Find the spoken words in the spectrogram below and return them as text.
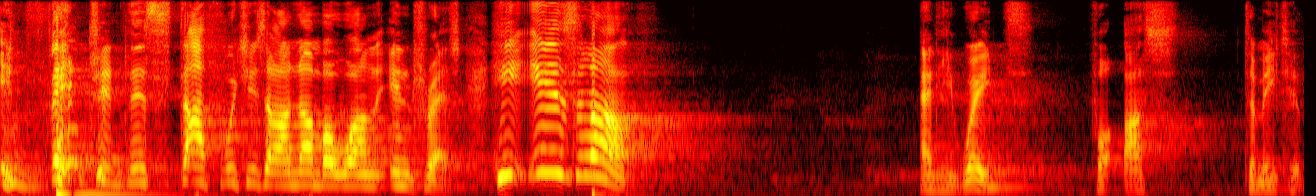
invented this stuff which is our number one interest. He is love. And He waits for us to meet Him.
